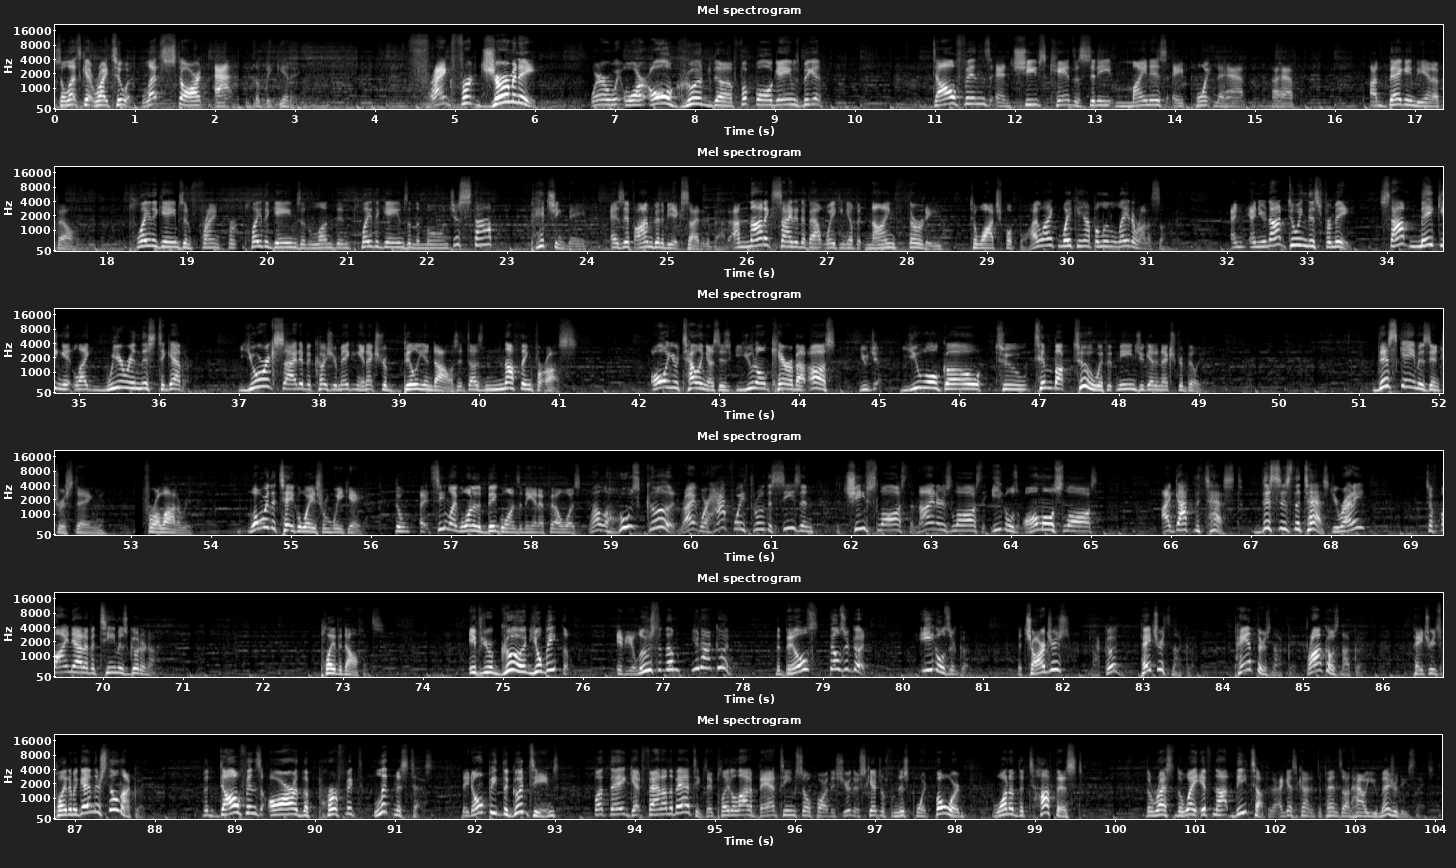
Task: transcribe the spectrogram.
So let's get right to it. Let's start at the beginning. Frankfurt, Germany, where, we, where all good uh, football games begin. Dolphins and Chiefs, Kansas City minus a point and a half. A half. I'm begging the NFL play the games in Frankfurt, play the games in London, play the games on the moon. Just stop pitching me as if I'm going to be excited about it. I'm not excited about waking up at 9:30 to watch football. I like waking up a little later on a Sunday. And and you're not doing this for me. Stop making it like we're in this together. You're excited because you're making an extra billion dollars. It does nothing for us. All you're telling us is you don't care about us. You just you will go to Timbuktu if it means you get an extra billion. This game is interesting for a lot of reasons. What were the takeaways from week eight? The, it seemed like one of the big ones in the NFL was, well, who's good, right? We're halfway through the season. The Chiefs lost, the Niners lost, the Eagles almost lost. I got the test. This is the test. You ready? To find out if a team is good or not. Play the Dolphins. If you're good, you'll beat them. If you lose to them, you're not good. The Bills, Bills are good. Eagles are good. The Chargers, not good. Patriots, not good. Panthers, not good. Broncos, not good. Patriots played them again, they're still not good. The Dolphins are the perfect litmus test. They don't beat the good teams, but they get fat on the bad teams. They played a lot of bad teams so far this year. They're scheduled from this point forward one of the toughest the rest of the way, if not the toughest. I guess it kind of depends on how you measure these things.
